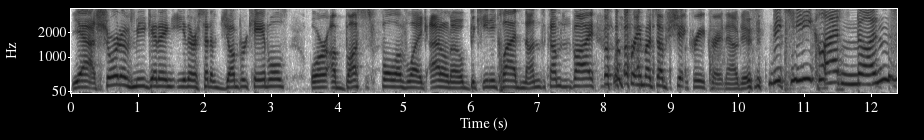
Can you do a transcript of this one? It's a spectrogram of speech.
yeah, short of me getting either a set of jumper cables or a bus full of like I don't know bikini clad nuns comes by, we're pretty much up shit creek right now, dude. Bikini clad nuns.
